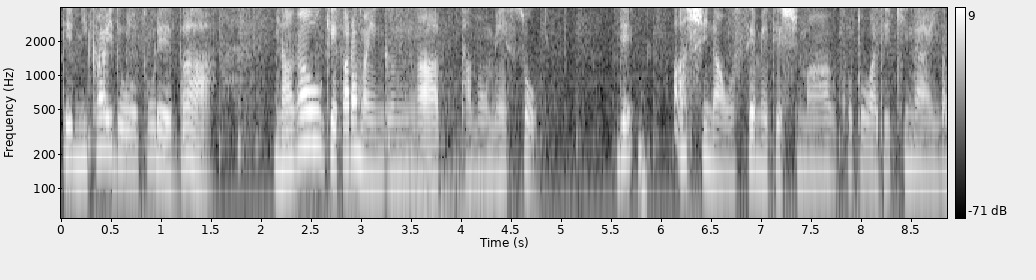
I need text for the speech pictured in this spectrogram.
で二階堂を取れば長尾家からも援軍が頼めそう。で芦名を攻めてしまうことはできないの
